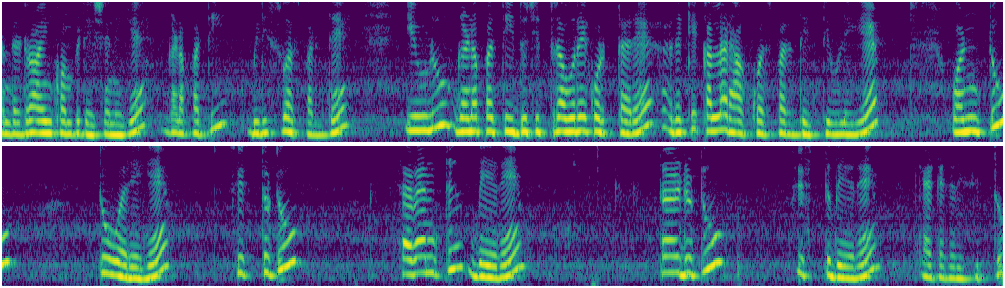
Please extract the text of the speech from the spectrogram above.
ಅಂದರೆ ಡ್ರಾಯಿಂಗ್ ಕಾಂಪಿಟೇಷನಿಗೆ ಗಣಪತಿ ಬಿಡಿಸುವ ಸ್ಪರ್ಧೆ. ಇವಳು ಗಣಪತಿದು ಚಿತ್ರ ಅವರೇ ಕೊಡ್ತಾರೆ. ಅದಕ್ಕೆ ಕಲರ್ ಹಾಕುವ ಸ್ಪರ್ಧೆ ಇತ್ತು ಇವಳಿಗೆ. ಒನ್ ಟು ಟೂವರೆಗೆ ಫಿಫ್ತ್ ಟು ಸೆವೆಂತ್ ಬೇರೆ. ತರ್ಡ್ ಟು ಫಿಫ್ತ್ ಬೇರೆ ಕ್ಯಾಟಗರೀಸ್ ಇತ್ತು.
